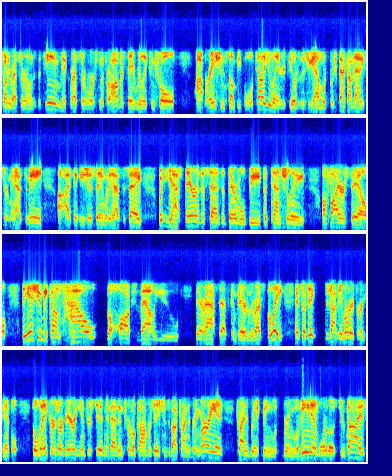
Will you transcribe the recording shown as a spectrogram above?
Tony Ressler owns the team, Nick Ressler works in the front office, they really control operations. Some people will tell you Landry Fields, the GM, would push back on that. He certainly has to me. Uh, I think he's just saying what he has to say. But yes, there is a sense that there will be potentially a fire sale. The issue becomes how the Hawks value their assets compared to the rest of the league. And so take DeJounte Murray, for example. The Lakers are very interested and have had internal conversations about trying to bring Murray in, trying to bring, bring, bring LaVine in, one of those two guys.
